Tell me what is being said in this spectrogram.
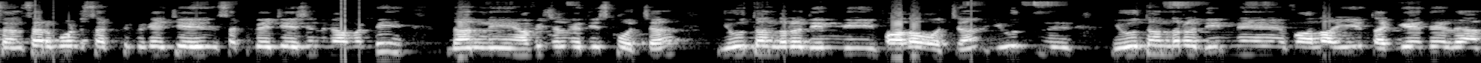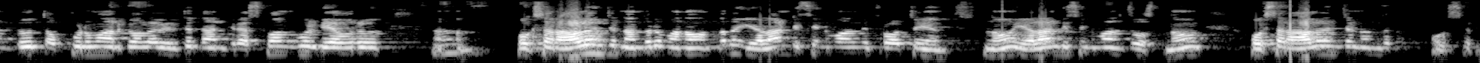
సెన్సార్ బోర్డు సర్టిఫికేట్ చే సర్టిఫై చేసింది కాబట్టి దాన్ని అఫీషియల్గా తీసుకోవచ్చా? యూత్ అందరూ దీన్ని ఫాలో అవ్వచ్చా? యూత్ యూత్ అందరూ దీన్నే ఫాలో అయ్యి తగ్గేదేలే అంటూ తప్పుడు మార్గంలో వెళ్తే దానికి రెస్పాన్సిబిలిటీ ఎవరు? ఒకసారి ఆలోచించండి అందరూ మనం అందరం ఎలాంటి సినిమాలని ప్రోత్సహిస్తున్నాం ఎలాంటి సినిమాలు చూస్తున్నాం? ఒకసారి ఆలోచించండి అందరూ ఒకసారి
